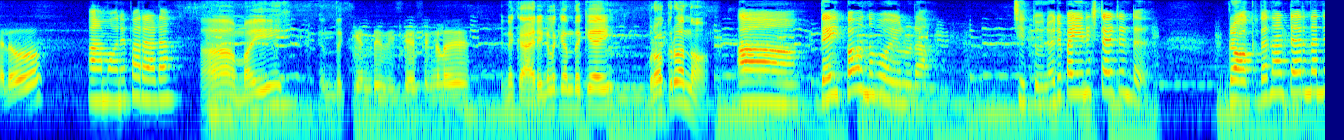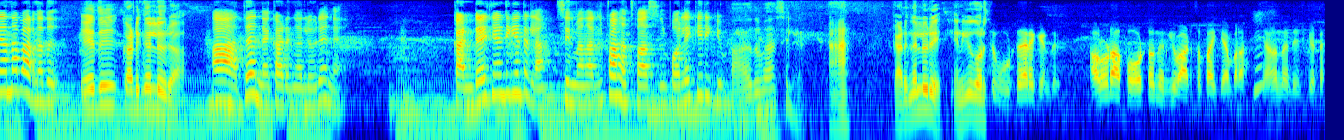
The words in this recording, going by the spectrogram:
ഹലോ ആ മോനെ പറടാ. ആ അമ്മായി. എന്തൊക്കെയുണ്ട് വിശേഷങ്ങൾ? പിന്നെ കാര്യങ്ങളൊക്കെ എന്തൊക്കെയായി? ബ്രോക്കർ വന്നോ? ആ ദേ ഇപ്പൊ വന്നു പോയോളൂടാ. ചിത്തൂന് ഒരു പയ്യൻ ഇഷ്ടായിട്ടുണ്ട്. ബ്രോക്കറുടെ നാട്ടുകാരൻ തന്നെയാന്നാ പറഞ്ഞത്. ഏത്? കടുങ്ങല്ലൂരാ? ആ അത് തന്നെ കടുങ്ങല്ലൂർ തന്നെ. കണ്ടു കഴിഞ്ഞിട്ടുണ്ടല്ല സിനിമ നടൻ ഫഹദ് ഫാസിൽ പോലെയൊക്കെ ഇരിക്കും. ഫഹദ് ഫാസിൽ ആ കടുങ്ങല്ലൂര് എനിക്ക് കുറച്ച് കൂട്ടുകാരൊക്കെ ഉണ്ട്. അവളോട് ആ ഫോട്ടോ ഒന്ന് എനിക്ക് വാട്സപ്പ് അയക്കാൻ പറ. ഞാനൊന്ന് അന്വേഷിക്കട്ടെ.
